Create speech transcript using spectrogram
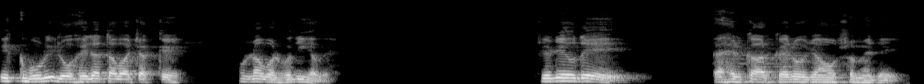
ਇੱਕ ਬੂੜੀ ਲੋਹੇ ਦਾ ਤਵਾ ਚੱਕ ਕੇ ਉਹਨਾਂ ਵੱਲ ਵਧੀ ਜਾਵੇ। ਜਿਹੜੇ ਉਹਦੇ ਅਹਿਲਕਾਰ ਕਹਿ ਲੋ ਜਾਂ ਉਸ ਸਮੇਂ ਦੇ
